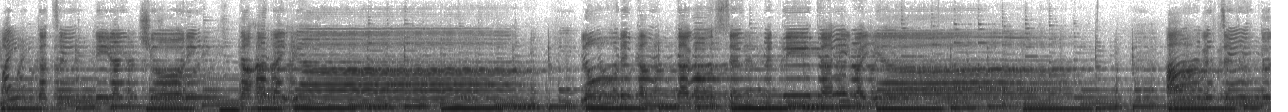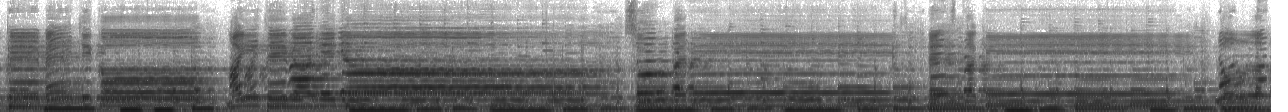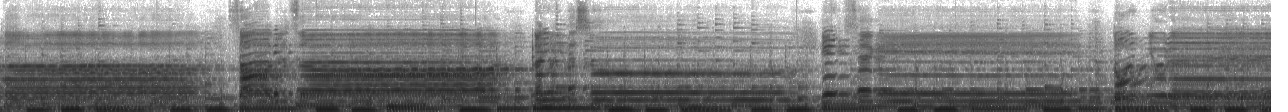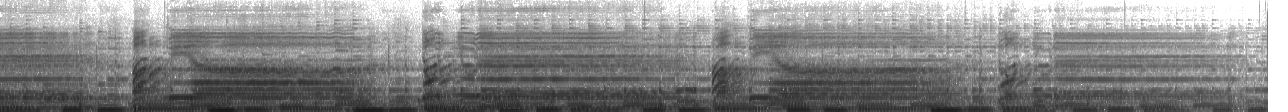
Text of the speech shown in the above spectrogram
maitatzen diran txori Naharraia zaia Agertzen dute betiko maite garrilea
